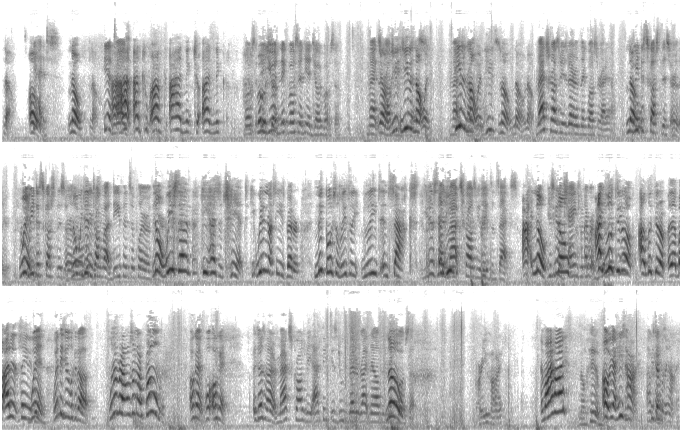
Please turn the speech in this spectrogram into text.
No. Oh Yes. no, no. He had I, I, I, had, Cooper- I, had, I had Nick. I had Nick. Bosa. Bosa. You had Nick Bosa and he had Joey Bosa. Maxx No, Crosby. he, he the did not win. Maxx he did not win. Wins. He's no, no, no, Maxx Crosby is better than Nick Bosa right now. no. We discussed this earlier. win. We discussed this earlier. No, We didn't. were talking about defensive player of the no, year. we said he has a chance. He, we did not say he's better. Nick Bosa leads leads in sacks. You just said he- Maxx Crosby leads in sacks. I no, You're gonna no. change whenever. I looked it up. I looked it up, uh, but I didn't say anything. When? When did you look it up? Whenever I was on my phone. Okay, well, okay. It doesn't matter. Maxx Crosby, I think, is doing better right now than No. Nick Bosa. Are you high? Am I high? No, him. Oh yeah, he's high. He's definitely high.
